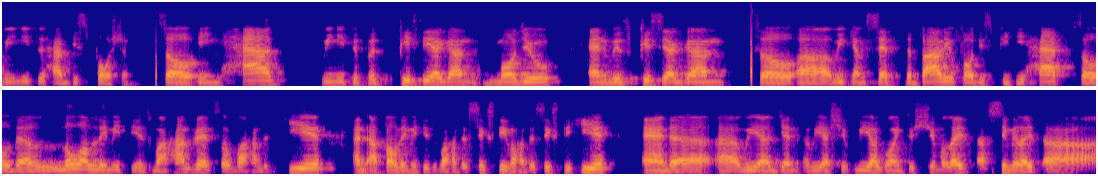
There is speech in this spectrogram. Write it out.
we need to have this portion. So in had, we need to put PCR gun module, and with PCR gun, so uh, we can set the value for this PT hat. So the lower limit is 100, so 100 here, and upper limit is 160, 160 here. And uh, uh, we are gen we are we are going to simulate uh, simulate uh,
